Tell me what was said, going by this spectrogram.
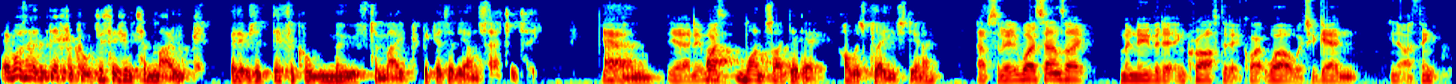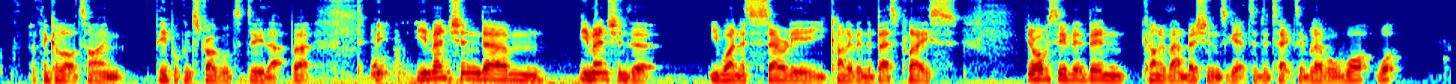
It wasn't a difficult decision to make, but it was a difficult move to make because of the uncertainty. Yeah, um, yeah, and it was once I did it, I was pleased. You know, absolutely. Well, it sounds like maneuvered it and crafted it quite well, which again, you know, I think I think a lot of time people can struggle to do that. But you mentioned um, you mentioned that you weren't necessarily kind of in the best place. You know, obviously, if it had been kind of ambition to get to detective level, what what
